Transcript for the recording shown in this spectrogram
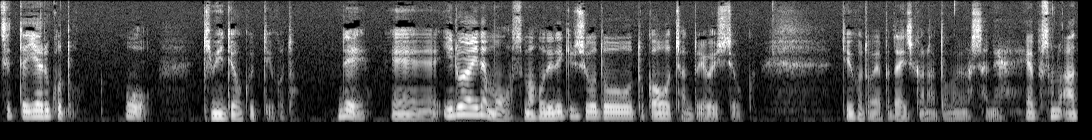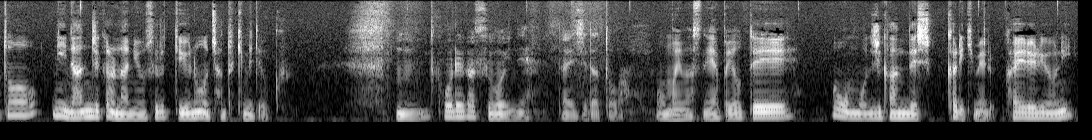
絶対やることを決めておくっていうこと。で、えーいる間もスマホでできる仕事とかをちゃんと用意しておく。っていうことがやっぱ大事かなと思いましたね。やっぱその後に何時から何をするっていうのをちゃんと決めておく。うんこれがすごいね大事だと思いますね。やっぱ予定をもう時間でしっかり決める。帰れるように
